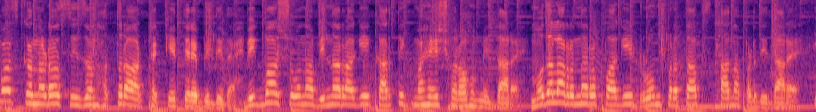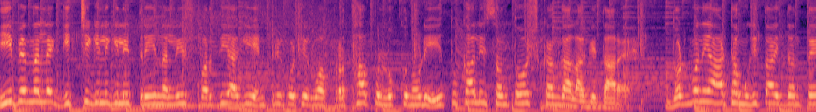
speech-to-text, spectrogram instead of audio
ಬಾಸ್ ಕನ್ನಡ ಸೀಸನ್ ಹತ್ತರ ಆಟಕ್ಕೆ ತೆರೆ ಬಿದ್ದಿದೆ. ಬಿಗ್ ಬಾಸ್ ಶೋನ ವಿನ್ನರ್ ಆಗಿ ಕಾರ್ತಿಕ್ ಮಹೇಶ್ ಹೊರಹೊಮ್ಮಿದ್ದಾರೆ. ಮೊದಲ ರನ್ನರ್ ಅಪ್ ಆಗಿ ಡ್ರೋನ್ ಪ್ರತಾಪ್ ಸ್ಥಾನ ಪಡೆದಿದ್ದಾರೆ. ಈ ಬೆನ್ನಲ್ಲೇ ಗಿಚ್ಚಿ ಗಿಲಿಗಿಲಿ ತ್ರೀ ನಲ್ಲಿ ಸ್ಪರ್ಧಿಯಾಗಿ ಎಂಟ್ರಿ ಕೊಟ್ಟಿರುವ ಪ್ರತಾಪ್ ಲುಕ್ ನೋಡಿ ತುಕಾಲಿ ಸಂತೋಷ್ ಕಂಗಾಲಾಗಿದ್ದಾರೆ. ದೊಡ್ಡ ಮನೆಯ ಆಟ ಮುಗಿತಾ ಇದ್ದಂತೆ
